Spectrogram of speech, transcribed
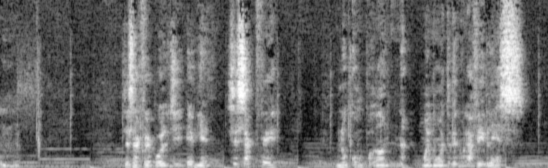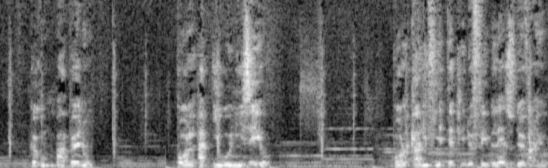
Hmm. Se sa k fe Paul di, ebyen, eh se sa k fe nou kompran mwen montre nou la febles. Ke koum pa pe nou, Paul ap ironize yo, Paul kalifiye tet li de febles devan yo.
